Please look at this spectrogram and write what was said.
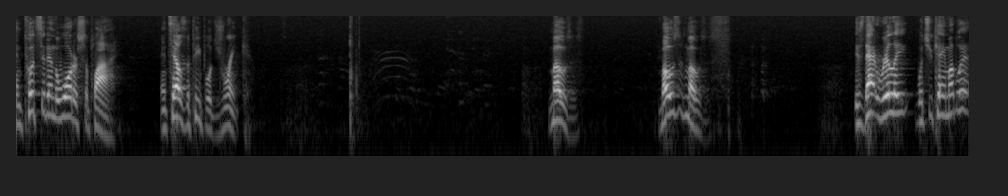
and puts it in the water supply and tells the people, drink. Moses. Moses, Moses. Is that really what you came up with?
